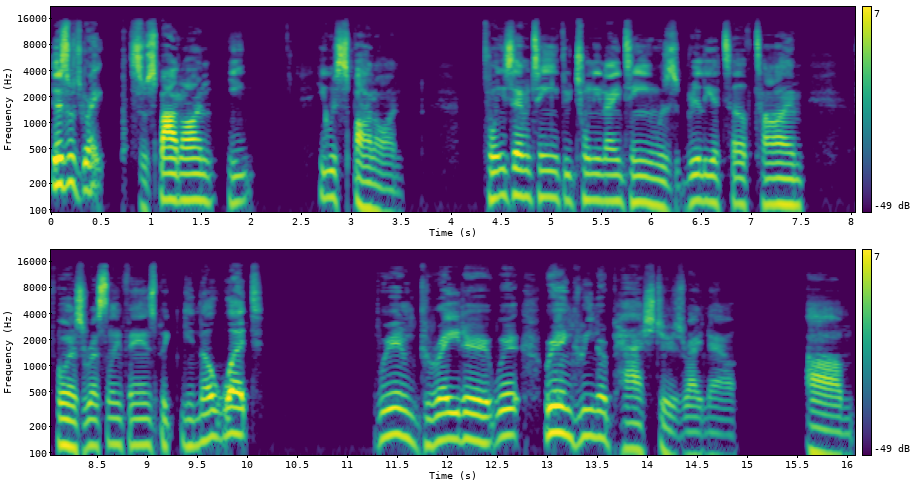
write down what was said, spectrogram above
This was great. So spot on. He he was spot on. 2017 through 2019 was really a tough time for us wrestling fans, but you know what? We're in greater. We're we're in greener pastures right now. Um,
